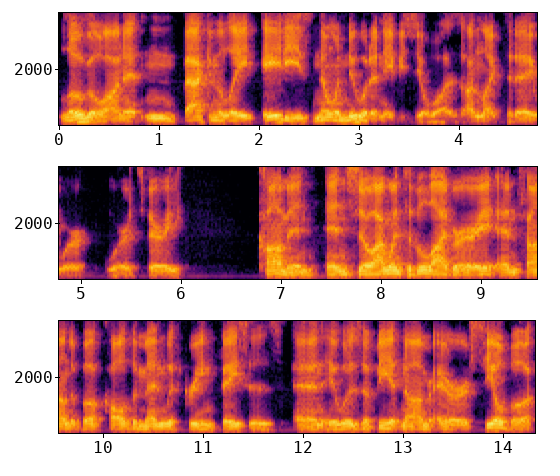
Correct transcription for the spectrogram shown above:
logo on it. And back in the late '80s, no one knew what a Navy SEAL was, unlike today, where where it's very common. And so I went to the library and found a book called The Men with Green Faces. And it was a Vietnam era SEAL book.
